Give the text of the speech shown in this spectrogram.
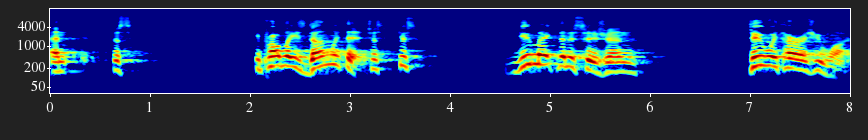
And just, he probably is done with it. Just, just you make the decision. Do with her as you want.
